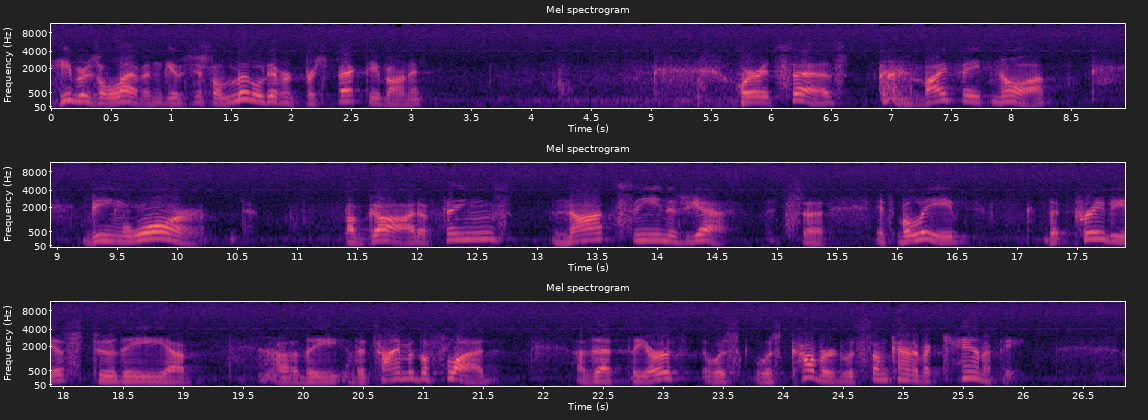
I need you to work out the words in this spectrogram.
Hebrews 11 gives just a little different perspective on it, where it says, By faith Noah, being warned of God of things not seen as yet. It's, uh, it's believed that previous to the, uh, uh, the, the time of the flood, that the earth was was covered with some kind of a canopy,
